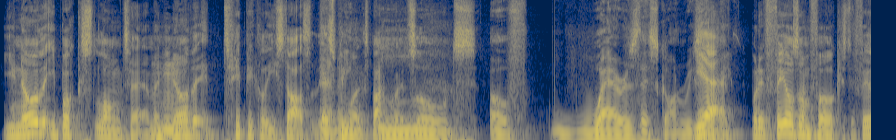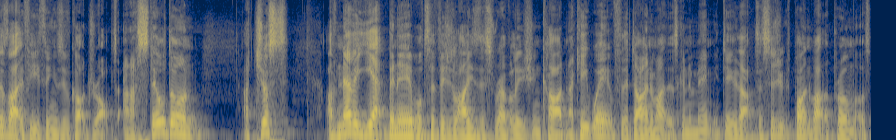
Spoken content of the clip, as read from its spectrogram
You know that he books long term, and you Mhm. know that it typically starts at the There's end and works backwards. loads of where has this gone recently? Yeah, but it feels unfocused. It feels like a few things have got dropped, and I still don't. I just. I've never yet been able to visualize this Revolution card, and I keep waiting for the dynamite that's going to make me do that. To Cedric's point about the promos,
